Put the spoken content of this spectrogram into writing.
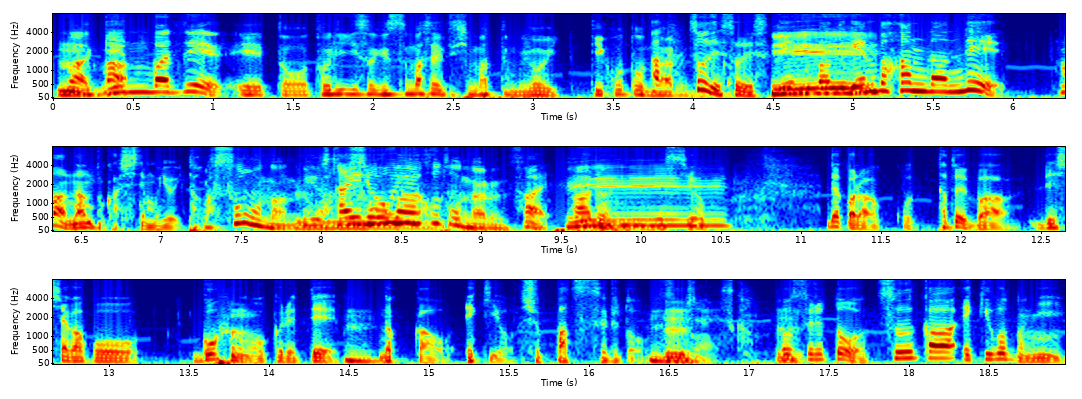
まあ、まあ現場で、えー、と取り急ぎ済ませてしまってもよいっていうことになるんですか？あそうです、そうです。現場で、現場判断で、まあ、なんとかしてもよいと。あ。そうなんだ。裁量がそういうことになるんですね。はい。あるんですよ。だから、こう、例えば、列車がこう、5分遅れてうん、どっかを、駅を出発するとうんするじゃないですか。うん。そうすると、通過駅ごとに、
